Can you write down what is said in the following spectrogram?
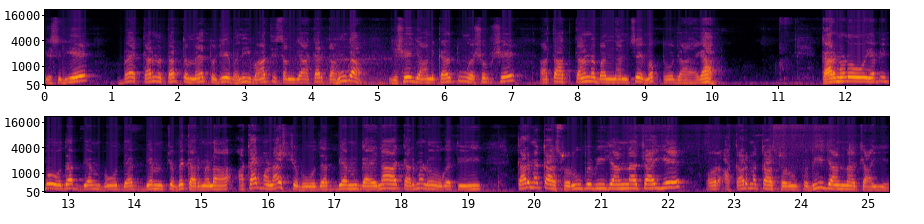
इसलिए वह कर्म तत्व मैं तुझे भली बात समझाकर कहूँगा, जिसे जानकर तू अशुभ से, अर्थात कर्म बंधन से मुक्त हो जाएगा। कर्मणो यपि बोधव्यम बोधव्यम च विकर्मणा, अकर्मणश्च बोधव्यम गयना कर्मणो गति। कर्म का स्वरूप भी जानना चाहिए और अकर्म का स्वरूप भी जानना चाहिए,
